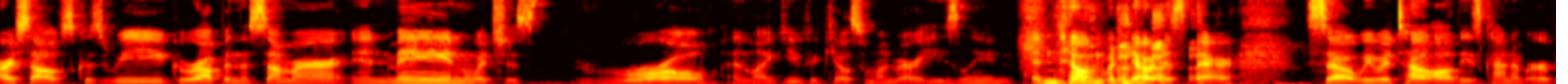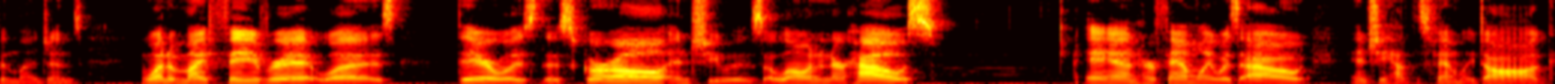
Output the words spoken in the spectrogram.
ourselves, because we grew up in the summer in Maine, which is rural and like you could kill someone very easily and, and no one would notice there. So we would tell all these kind of urban legends. One of my favorite was there was this girl and she was alone in her house and her family was out and she had this family dog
